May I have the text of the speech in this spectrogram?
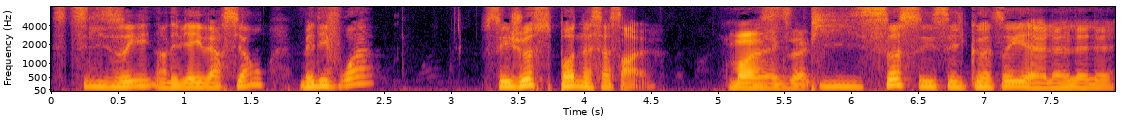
stylisé dans des vieilles versions, mais des fois, c'est juste pas nécessaire. Ouais, exact. Puis ça, c'est le sais, euh, le- le- le-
